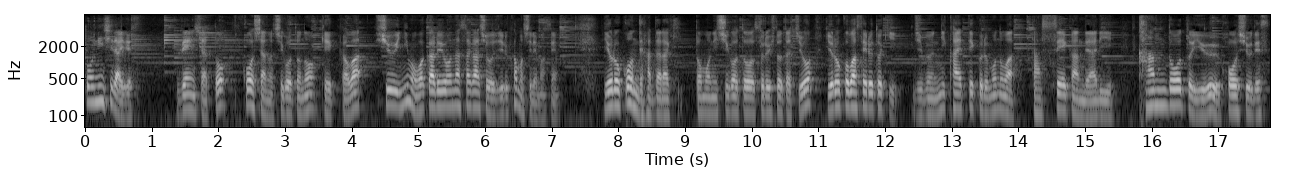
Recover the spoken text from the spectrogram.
当人次第です前者と後者の仕事の結果は周囲にも分かるような差が生じるかもしれません。喜んで働き共に仕事をする人たちを喜ばせる時自分に返ってくるものは達成感であり感動という報酬です。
